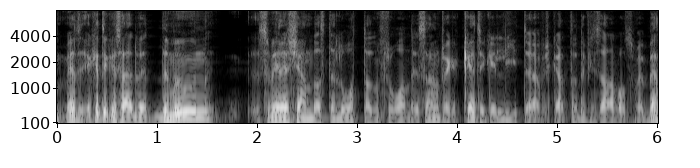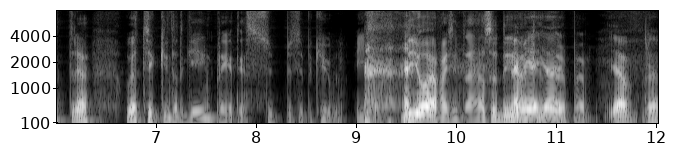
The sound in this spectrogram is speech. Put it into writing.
men jag, jag kan tycka så här, du vet, The Moon, som är den kändaste låten från det soundtracket, kan jag tycka är lite överskattad. Det finns andra låtar som är bättre. Och jag tycker inte att gameplayet är super, super kul. i det. Det gör jag faktiskt inte. Alltså det är Nej, men jag- verkligen jag- där uppe. Jag, jag,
